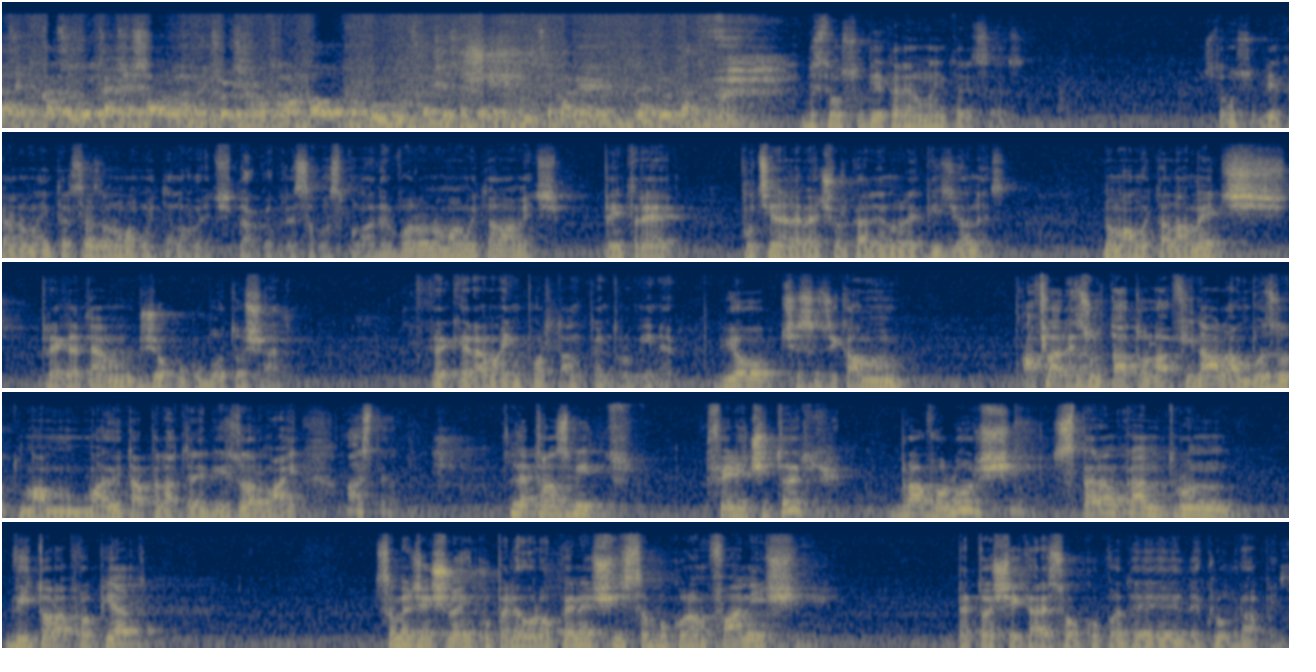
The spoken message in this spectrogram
Ați apucat să vă uitați așa la meciul celor de la PAOK cu FCSB și cum se pare rezultatul? Este un subiect care nu mă interesează. Este un subiect care nu mă interesează, nu m-am uitat la meci. Dacă vreți să vă spun adevărul, nu m-am uitat la meci. Printre puținele meciuri care nu revizionez. Nu m-am uitat la meci, pregăteam jocul cu Botoșani. Cred că era mai important pentru mine. Eu, ce să zic, am aflat rezultatul la final, am văzut, m-am mai uitat pe la televizor, mai... Astea. Le transmit felicitări, bravo lor și sperăm ca într-un viitor apropiat să mergem și noi în cupele europene și să bucurăm fanii și pe toți cei care se ocupă de, de Club Rapid.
